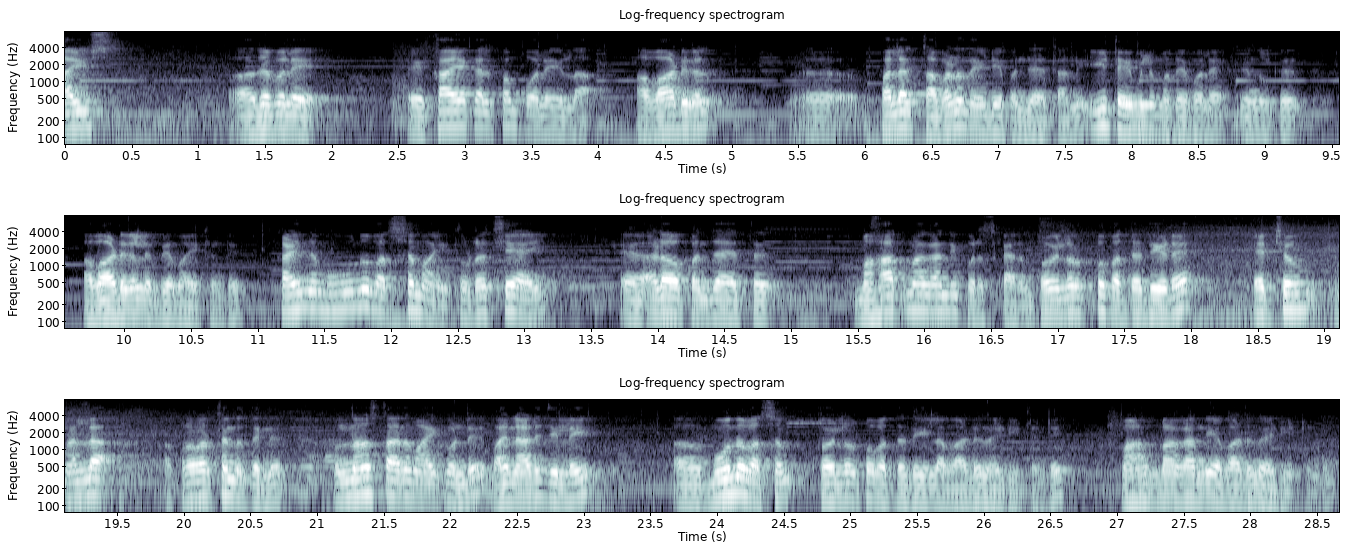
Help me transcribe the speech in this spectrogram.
Ayush അതേപോലെ കായകൽപ്പം പോലെയുള്ള അവാർഡുകൾ പല തവണ നേടിയ പഞ്ചായത്താണ്. ഈ ടൈമിലും അതേപോലെ ഞങ്ങൾക്ക് അവാർഡുകൾ ലഭ്യമായിട്ടുണ്ട്. കഴിഞ്ഞ മൂന്ന് വർഷമായി തുടർച്ചയായി എടവ പഞ്ചായത്ത് മഹാത്മാഗാന്ധി പുരസ്കാരം തൊഴിലുറപ്പ് പദ്ധതിയുടെ ഏറ്റവും നല്ല പ്രവർത്തനത്തിന് ഒന്നാം സ്ഥാനമായിക്കൊണ്ട് വയനാട് ജില്ലയിൽ മൂന്ന് വർഷം തൊഴിലുറപ്പ് പദ്ധതിയിൽ അവാർഡ് നേടിയിട്ടുണ്ട്. മഹാത്മാഗാന്ധി അവാർഡ് നേടിയിട്ടുണ്ട്.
